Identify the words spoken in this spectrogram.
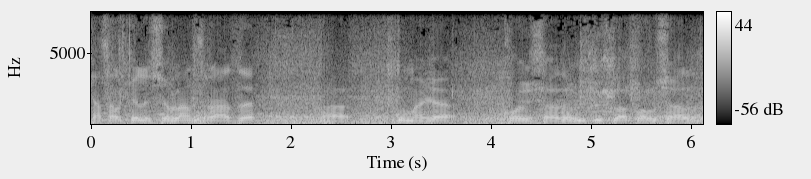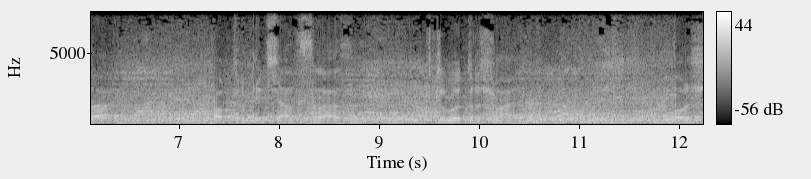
Kasal kelishi bilan srazi nimaga e, qo'yishadi yuklab olishadida olib kirib ketishadi srazi kutib o'tirishmaydi. Xo'sh.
